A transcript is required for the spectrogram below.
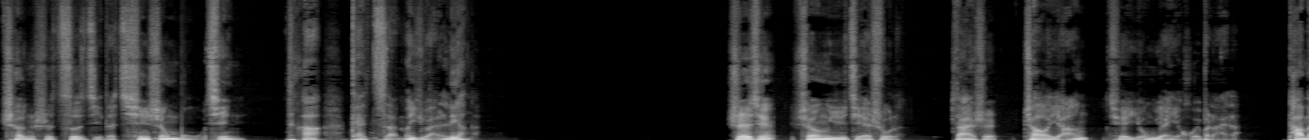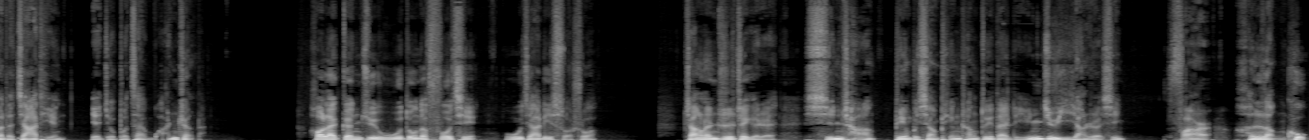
正是自己的亲生母亲，他该怎么原谅啊？事情终于结束了，但是赵阳却永远也回不来了，他们的家庭也就不再完整了。后来，根据吴东的父亲吴家丽所说，张兰芝这个人心肠并不像平常对待邻居一样热心，反而很冷酷。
